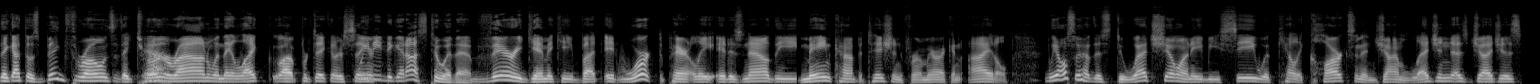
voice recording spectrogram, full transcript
they got those big thrones that they turn Yeah. around when they like a particular we singer. need to get us two of them. Very gimmicky, but it worked apparently. It is now the main competition for American Idol. We also have this duet show on ABC with Kelly Clarkson and John Legend as judges.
